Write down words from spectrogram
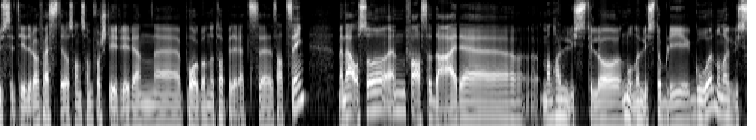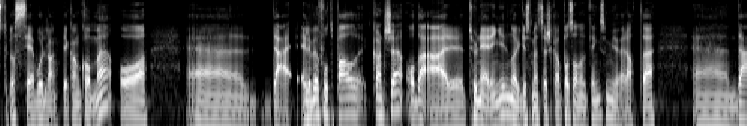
russetider og fester og sånn som forstyrrer en eh, pågående toppidrettssatsing. Men det er også en fase der eh, man har lyst til å, noen har lyst til å bli gode, noen har lyst til å se hvor langt de kan komme. og Eh, det er elvefotball, kanskje, og det er turneringer, norgesmesterskap og sånne ting, som gjør at eh, det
